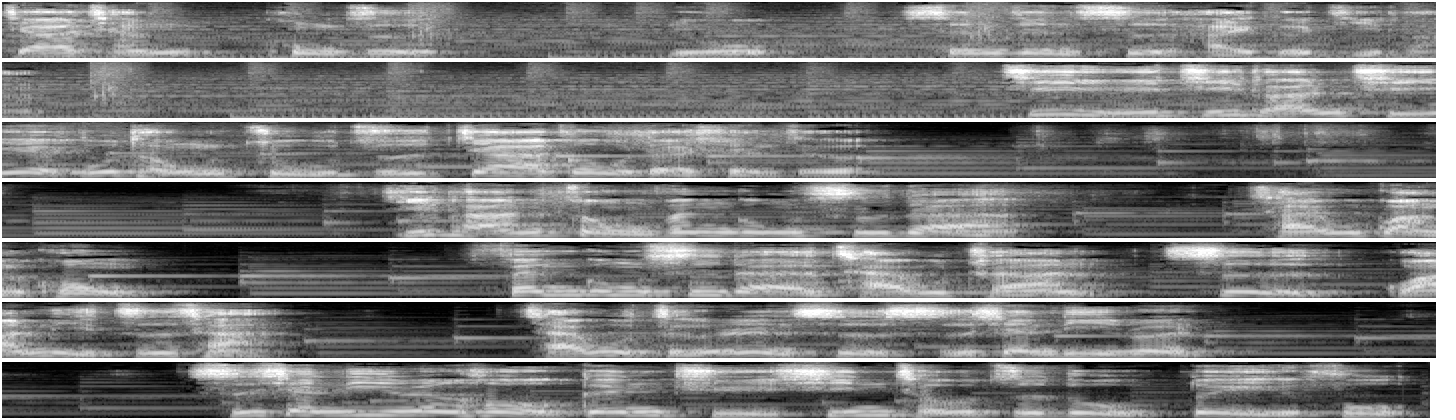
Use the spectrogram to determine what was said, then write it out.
加强控制，如深圳市海格集团。基于集团企业不同组织架构的选择，集团总分公司的财务管控，分公司的财务权是管理资产，财务责任是实现利润。实现利润后，根据薪酬制度兑付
